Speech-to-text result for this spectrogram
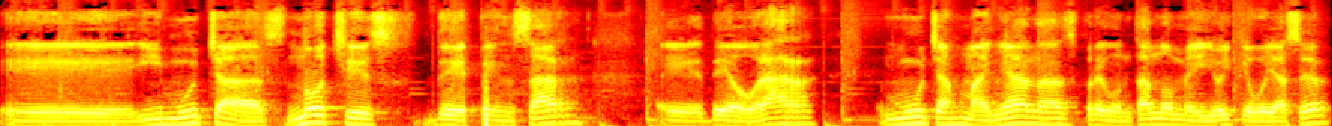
y muchas noches de pensar, eh, de orar, muchas mañanas preguntándome y hoy qué voy a hacer.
